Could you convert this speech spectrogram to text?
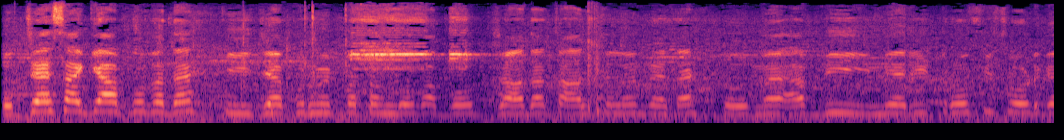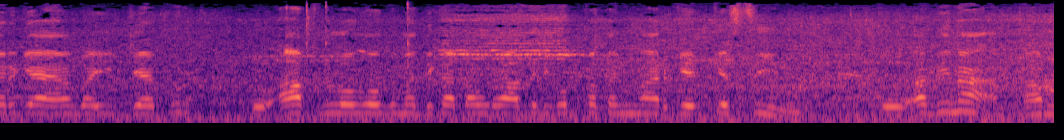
तो जैसा कि आपको पता है कि जयपुर में पतंगों का बहुत ज़्यादा चाल चलन रहता है तो मैं अभी मेरी ट्रॉफी छोड़ करके आया हूँ भाई जयपुर। तो आप लोगों को मैं दिखाता हूँ रात्रि को पतंग मार्केट के सीन तो अभी ना हम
